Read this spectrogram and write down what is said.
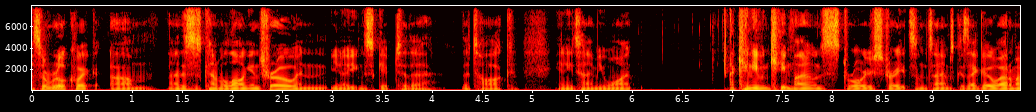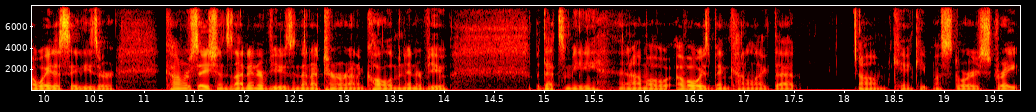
So real quick, um, this is kind of a long intro, and you know you can skip to the the talk anytime you want. I can't even keep my own story straight sometimes because I go out of my way to say these are conversations, not interviews, and then I turn around and call them an interview. But that's me, and I'm a, I've always been kind of like that. Um, can't keep my story straight.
